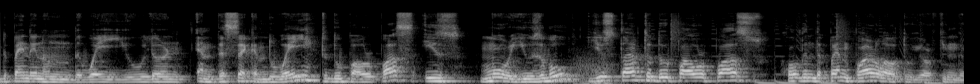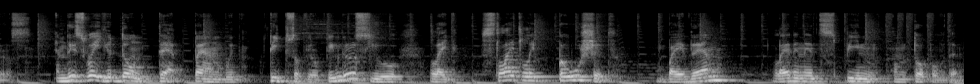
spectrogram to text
depending on the way you learn. And the second way to do power pass is more usable. You start to do power pass holding the pen parallel to your fingers. And this way you don't tap pen with tips of your fingers, you like slightly push it by them, letting it spin on top of them.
